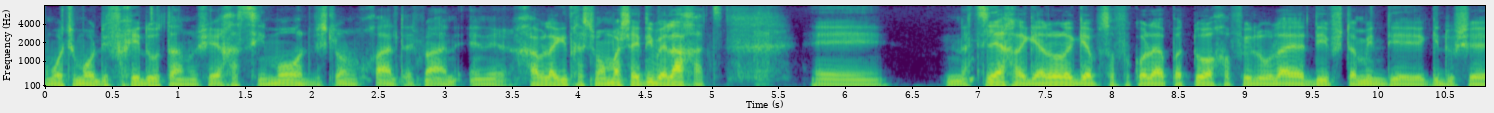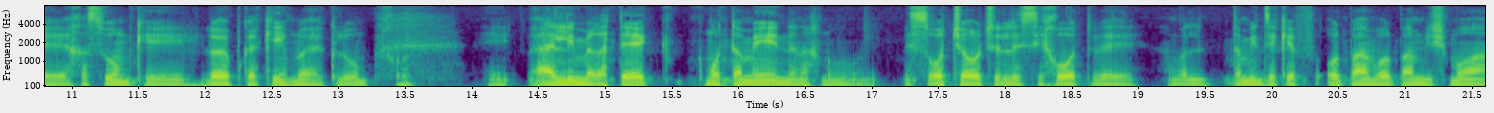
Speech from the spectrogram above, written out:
למרות שמאוד הפחידו אותנו, שיהיה חסימות ושלא נוכל, תשמע, אני, אני חייב להגיד לך שממש הייתי בלחץ. אה, נצליח להגיע, לא להגיע, בסוף הכל היה פתוח, אפילו אולי עדיף שתמיד יגידו שחסום, כי לא היו פקקים, לא היה כלום. נכון. היה לי מרתק, כמו תמיד, אנחנו עשרות שעות של שיחות, ו... אבל תמיד זה כיף עוד פעם ועוד פעם לשמוע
